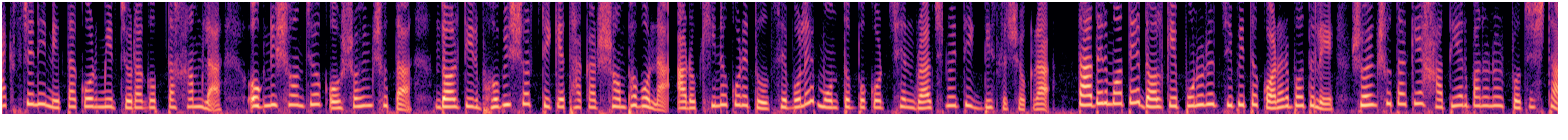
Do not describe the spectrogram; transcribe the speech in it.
এক শ্রেণির নেতাকর্মীর চোরাগোপ্তা হামলা, অগ্নিসংযোগ ও সহিংসতা দলটির ভবিষ্যৎ টিকে থাকার সম্ভাবনা আরও ক্ষীণ করে তুলছে বলে মন্তব্য করছেন রাজনৈতিক বিশ্লেষকরা। তাদের মতে দলকে পুনরুজ্জীবিত করার বদলে সহিংসতাকে হাতিয়ার বানানোর প্রচেষ্টা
